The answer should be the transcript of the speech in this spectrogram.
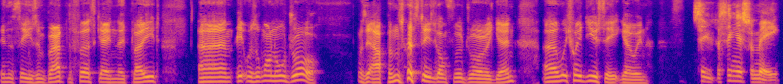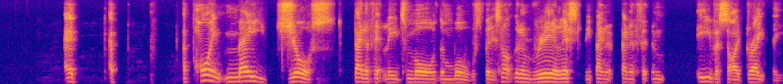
in the season, Brad, the first game they played, um, it was a one-all draw. As it happens, Steve's gone for a draw again. Uh, which way do you see it going? see, the thing is for me, a, a, point may just benefit Leeds more than Wolves, but it's not going to realistically benefit them either side greatly.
